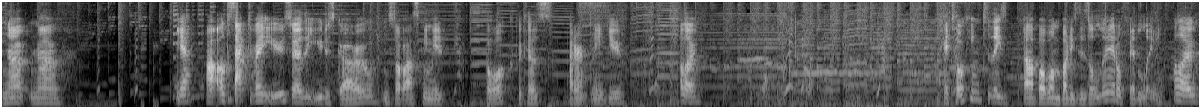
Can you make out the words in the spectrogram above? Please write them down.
No, no. Yeah, I'll just activate you so that you just go and stop asking me to talk because I don't need you. Hello. Okay, talking to these uh, Bob-omb buddies is a little fiddly. Hello.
